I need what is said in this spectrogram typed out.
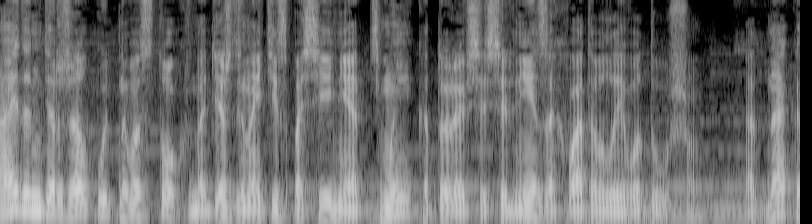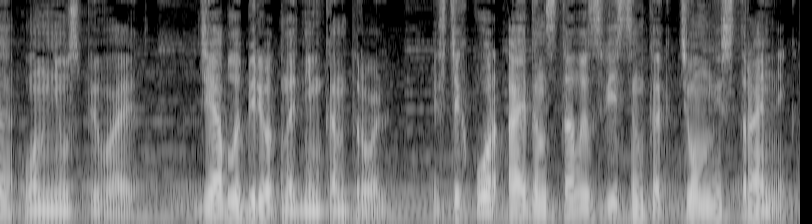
Айден держал путь на восток в надежде найти спасение от тьмы, которая все сильнее захватывала его душу. Однако он не успевает. Диабло берет над ним контроль. И с тех пор Айден стал известен как Темный Странник,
